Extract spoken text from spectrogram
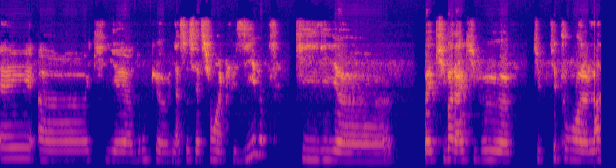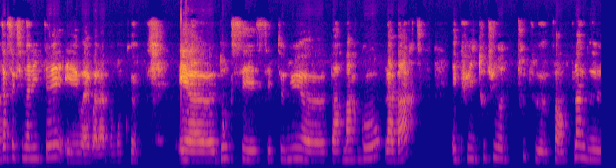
et euh, qui est donc euh, une association inclusive qui, bah, qui, voilà, qui veut qui, est pour l'intersectionnalité et ouais voilà donc et donc c'est tenu par Margot Labarthe et puis toute une toute, enfin plein de,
